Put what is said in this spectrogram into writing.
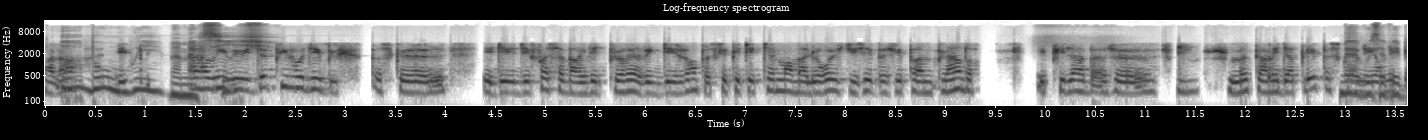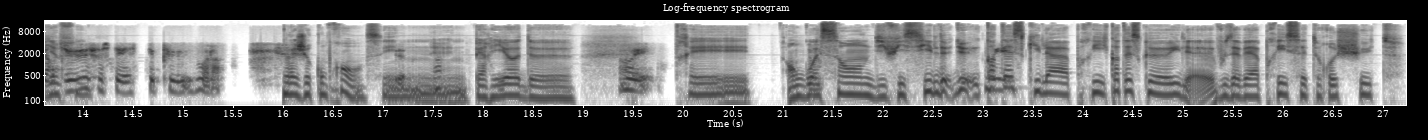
Voilà. Ah bon, Et oui, bah, Ah merci. oui, oui, oui, depuis vos débuts. Parce que et des, des fois, ça m'arrivait de pleurer avec des gens parce que qui étaient tellement malheureux, je disais, ben, j'ai pas à me plaindre. Et puis là, ben, je, je, me permets d'appeler parce qu'on Ben, est, on est perdu. Je sais, plus, voilà. Ouais, je comprends. C'est une, Hein une période euh, Oui. très angoissante, difficile. Quand Oui. est-ce qu'il a appris Quand est-ce que il- vous avez appris cette rechute? Euh,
